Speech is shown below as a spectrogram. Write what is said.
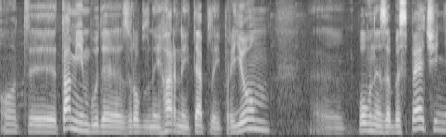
От, е, там їм буде зроблений гарний теплий прийом, повне забезпечення.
